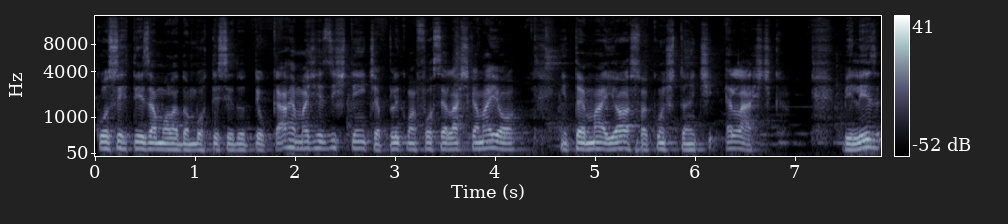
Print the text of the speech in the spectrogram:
Com certeza a mola do amortecedor do teu carro é mais resistente, aplica uma força elástica maior. Então é maior a sua constante elástica. Beleza?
